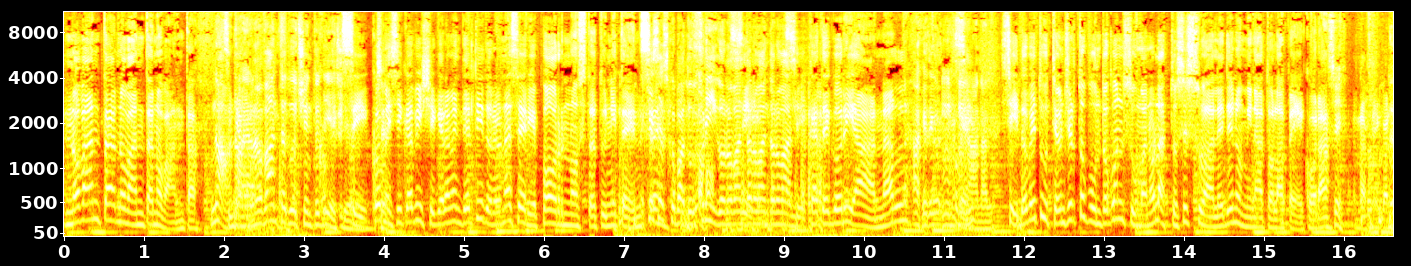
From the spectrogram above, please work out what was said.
90 90 90. No, no, è 90 210. Sì, come Sì. si capisce chiaramente il titolo è una serie porno statunitense. Che si è scopato un frigo 90 Sì, 90 90. Sì, categoria anal. Ah, categoria- sì. sì, anal. Sì, dove tutti a un certo punto consumano l'atto sessuale denominato la pecora. Sì. La pecora.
